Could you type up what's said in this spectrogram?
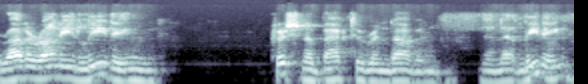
Radharani leading Krishna back to Vrindavan. And that leading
